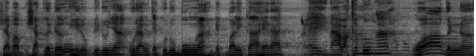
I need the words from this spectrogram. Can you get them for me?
Sabab sakedeng hirup di dunia urang teh kudu bunga dek balik ke akhirat. Eh nawa ke bunga? Wah genah.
